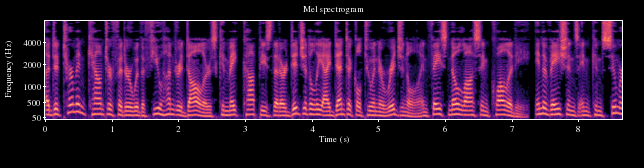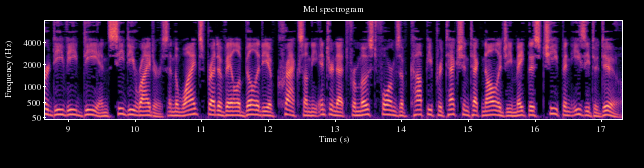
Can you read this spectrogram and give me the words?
A determined counterfeiter with a few hundred dollars can make copies that are digitally identical to an original and face no loss in quality. Innovations in consumer DVD and CD writers and the widespread availability of cracks on the Internet for most forms of copy protection technology make this cheap and easy to do.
